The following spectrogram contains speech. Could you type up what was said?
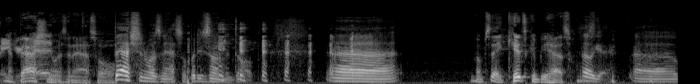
Yeah, Major Bastian Ed. was an asshole. Bastian was an asshole, but he's not an adult. uh, I'm saying kids can be assholes. Okay. Uh,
